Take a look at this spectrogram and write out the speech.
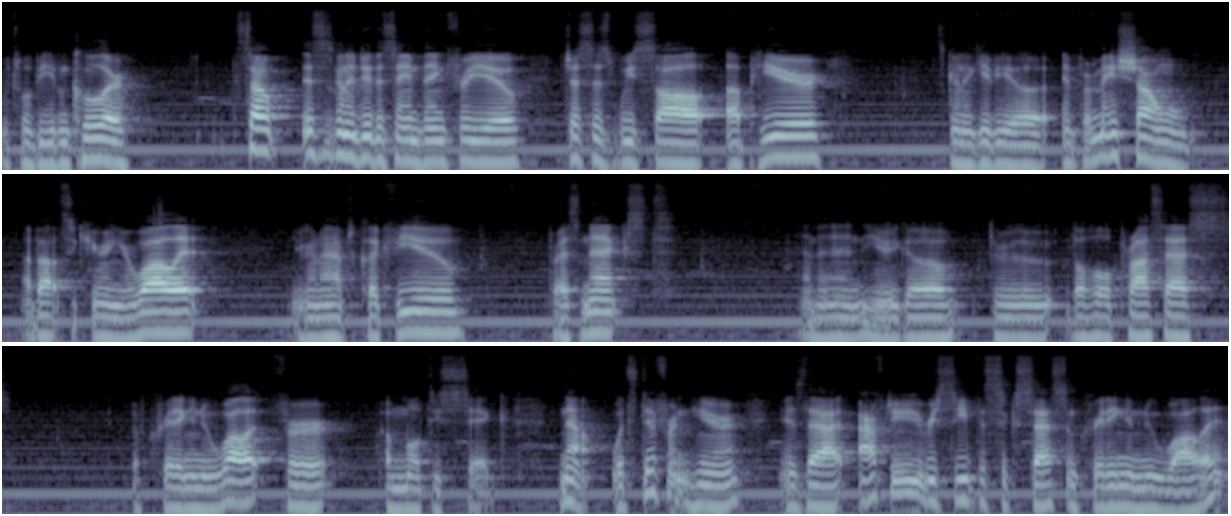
which will be even cooler. So this is going to do the same thing for you, just as we saw up here. It's going to give you information about securing your wallet. You're going to have to click view, press next, and then here you go through the whole process of creating a new wallet for a multi-sig. Now, what's different here is that after you receive the success in creating a new wallet,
